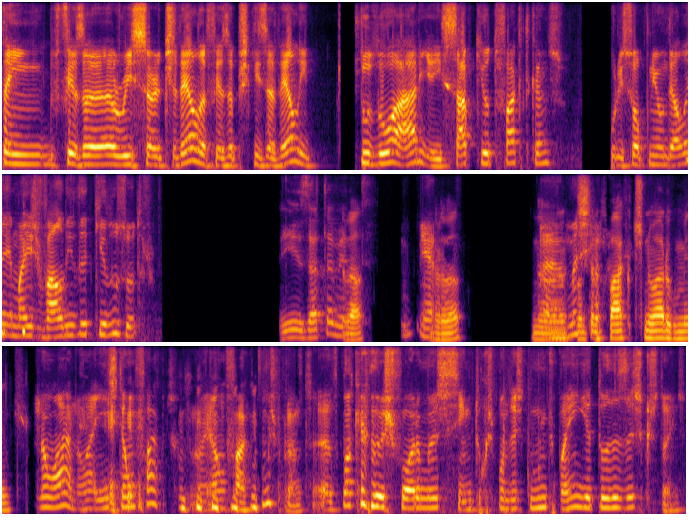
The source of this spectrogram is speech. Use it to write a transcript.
tem fez a research dela, fez a pesquisa dela e estudou a área e sabe que eu de facto canso. Por isso a opinião dela é mais válida que a dos outros. Exatamente. Verdade. É. Verdade? Não, Ah, factos não há argumentos. Não há, não há. Isto é um facto. é? Um facto. Mas pronto, de qualquer das formas, sim, tu respondeste muito bem e a todas as questões.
